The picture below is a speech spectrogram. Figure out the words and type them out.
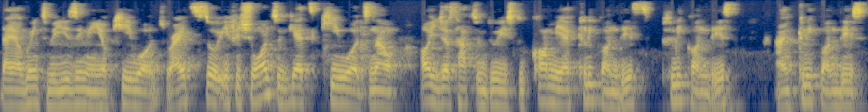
that you're going to be using in your keywords, right? So if you should want to get keywords now, all you just have to do is to come here, click on this, click on this, and click on this.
